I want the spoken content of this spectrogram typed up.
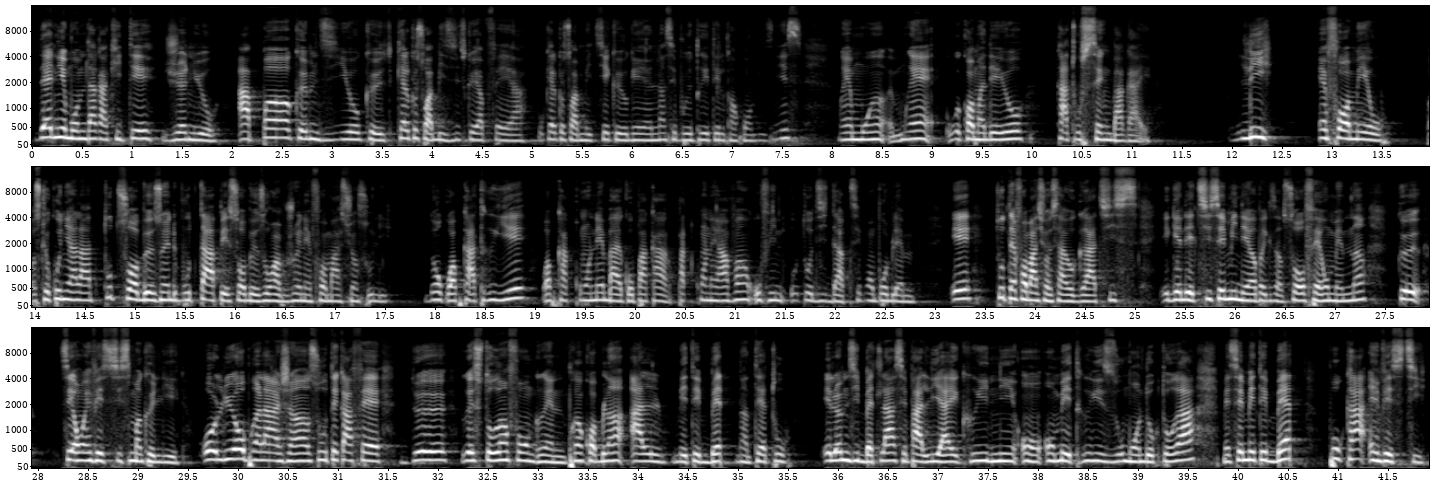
dernier m'ta ka quitté jeune yo. À part que me dit que quel que soit business que y a fait ya, ou quel que soit métier que yo gagne là, c'est pour traiter le business. Moi moi moi recommander yo 4 ou 5 bagailles. Li, informer yo. Parce que kounya là tout soit besoin de pour taper, soit besoin de joindre information sur lui. Donc, on peut trier, on peut connaître, bah, qu'on pas connaître avant, ou fin autodidacte, c'est pas un problème. Et toute information, ça est gratis. Et il y a des petits séminaires, par exemple, on fait au même temps, que c'est un investissement que lié. Au lieu de prendre l'argent, ou t'es qu'à faire deux restaurants fond graine, prends quoi blanc, al, mettez bête dans tête. Et l'homme dit bête là, c'est pas lié à écrit, ni on, on maîtrise ou mon doctorat, mais c'est mettez bête pour qu'à investir.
